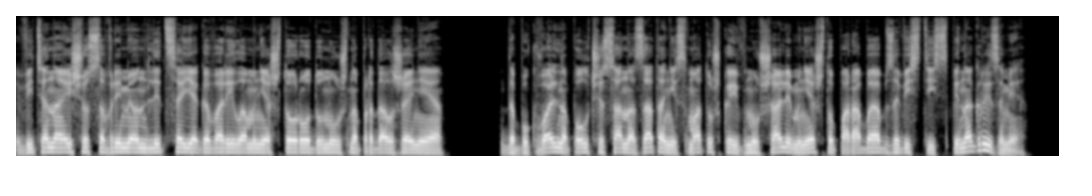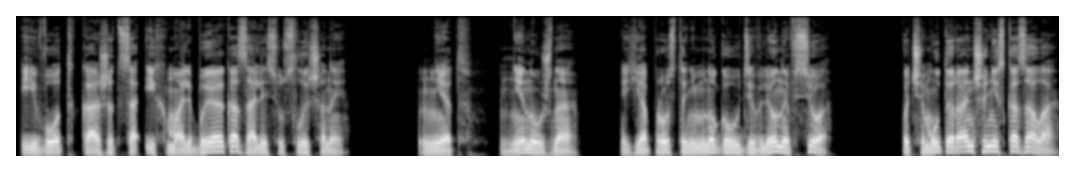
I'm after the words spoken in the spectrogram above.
ведь она еще со времен лицея говорила мне, что роду нужно продолжение. Да буквально полчаса назад они с матушкой внушали мне, что пора бы обзавестись спиногрызами. И вот, кажется, их мольбы оказались услышаны. «Нет, не нужно. Я просто немного удивлен, и все. Почему ты раньше не сказала?»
